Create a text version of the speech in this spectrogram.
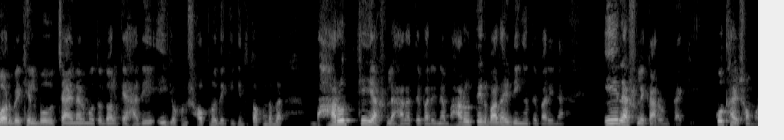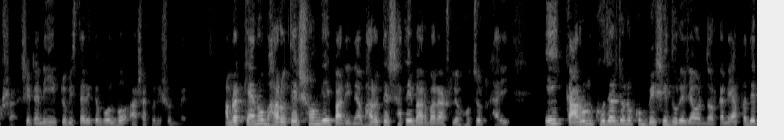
পর্বে খেলব, চায়নার মতো দলকে হারিয়ে এই যখন স্বপ্ন দেখি, কিন্তু তখন তো আমরা ভারতকেই আসলে হারাতে পারি না, ভারতের বাধায় ডিঙাতে পারি না। এর আসলে কারণটা কি? কোথায় সমস্যা? সেটা নিয়ে একটু বিস্তারিত বলব, আশা করি শুনবেন। আমরা কেন ভারতের সঙ্গেই পারি না? ভারতের সাথেই বারবার আসলে হোঁচট খাই। এই কারণ খোঁজার জন্য খুব বেশি দূরে যাওয়ার দরকার নেই। আপনাদের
